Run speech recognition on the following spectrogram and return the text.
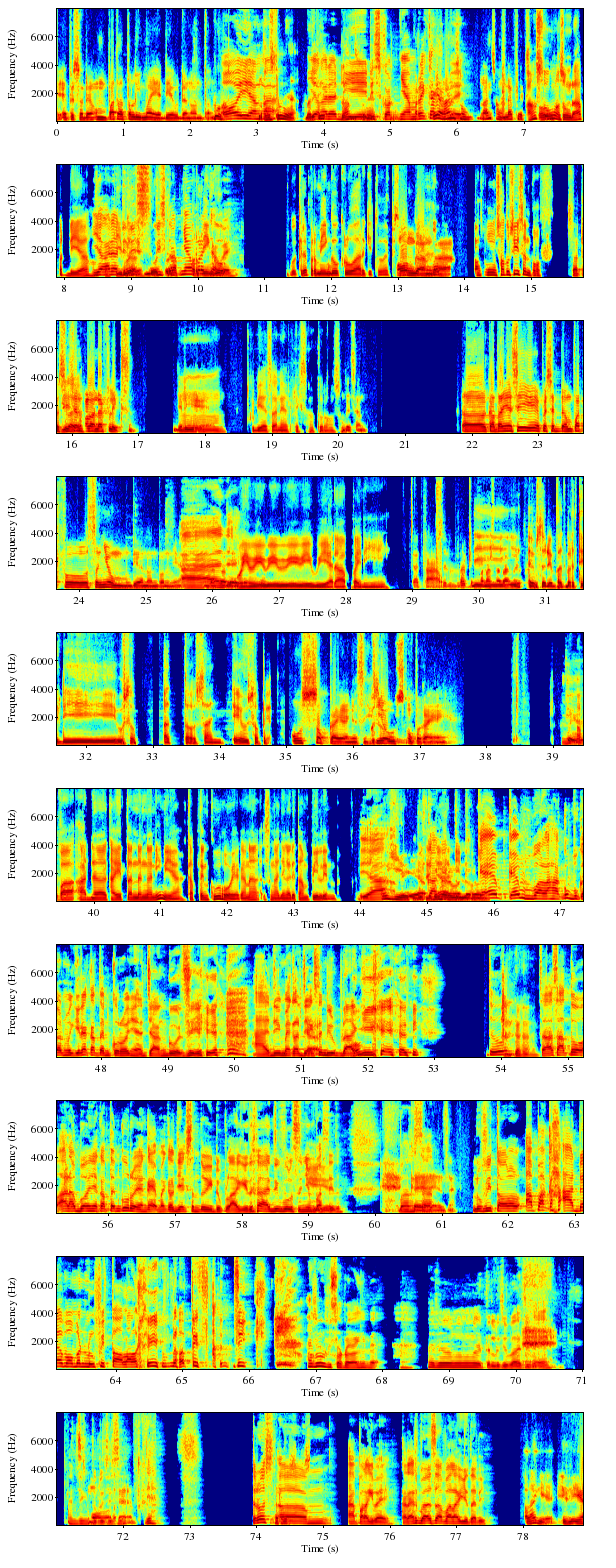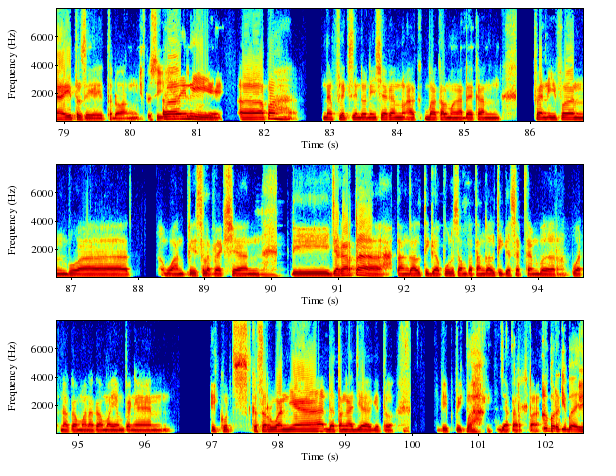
episode 4 atau 5 ya dia udah nonton. Oh yang Langsung ya? Berarti yang ada di langsung ya? Discordnya mereka Iya kan, Bay? langsung, langsung Netflix. Langsung Oh. langsung dapat dia. Yang ada di ya. Discordnya per mereka? Gue kira per minggu keluar gitu episode. Oh enggak enggak. Langsung satu season, Prof. Satu Gila season ya? kalau Netflix. Jadi Hmm, kebiasaan Netflix satu langsung. season. Eh, katanya sih episode 4 full senyum dia nontonnya. Deh. Wih, wih, wih, wih, wih, wih, ada apa ini? Nggak tahu. Episode empat Makin di penasaran. episode 4 berarti di Usop atau San eh Usop ya. Usop kayaknya sih. Usop. Iya Usop kayaknya. Iya. Apa ada kaitan dengan ini ya? Kapten Kuro ya karena sengaja nggak ditampilin. Ya, Oh iya iya. bukan jadi. bener. kayak kayak malah aku bukan mikirnya Kapten Kuronya, Janggo sih. Anjing Michael Jackson hidup lagi kayak Tuh salah satu anak buahnya Kapten Kuro yang kayak Michael Jackson tuh hidup lagi tuh anjing full senyum Iya. pasti itu. Bangsat. Kayaknya. Luffy tolol. Apakah ada momen Luffy tolol ke hipnotis anjing? Aduh bisa bayangin ya. Aduh itu lucu banget sih kayak. Anjing itu lucu sih. Ya. Terus, Terus. em, apa lagi Bay? Kalian bahas apa lagi tadi? Apalagi ya? Iya itu sih itu doang. Itu sih. Eh, ini eh, apa Netflix Indonesia kan ak- bakal mengadakan fan event buat One Piece live action di Jakarta tanggal 30 sampai tanggal 3 September buat nakama-nakama yang pengen ikut keseruannya datang aja gitu di PIK Wah. Jakarta. Lu pergi baik.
